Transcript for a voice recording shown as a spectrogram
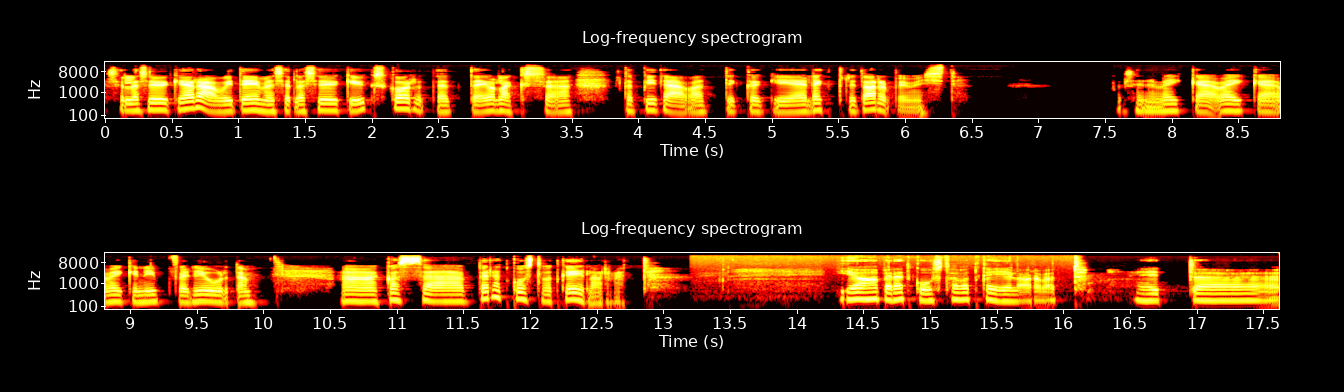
selle söögi ära või teeme selle söögi üks kord, et ei oleks äh, seda pidevat ikkagi elektri tarbimist selline väike, väike, väike nipp veel juurde. Äh, kas äh, pered koostavad ka eelarvet? ja pered koostavad ka eelarvet, et äh,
